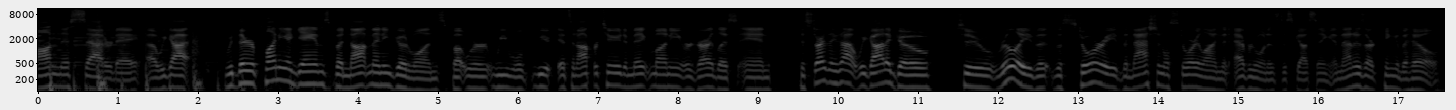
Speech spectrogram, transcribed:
on this Saturday, uh, we got. There are plenty of games, but not many good ones. But we're we will we. It's an opportunity to make money regardless. And to start things out, we gotta go to really the the story, the national storyline that everyone is discussing, and that is our King of the Hill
